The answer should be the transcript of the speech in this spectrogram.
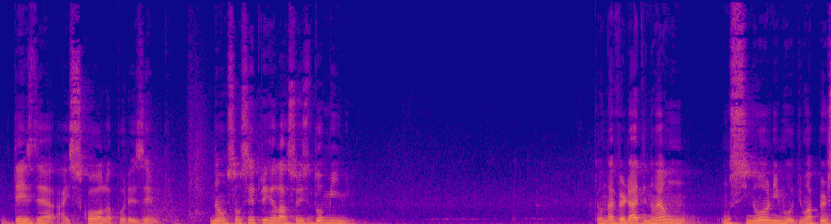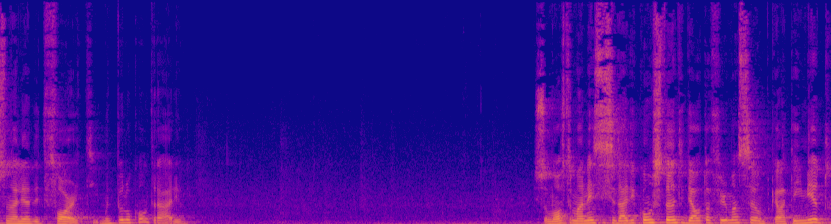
desde a escola, por exemplo. Não, são sempre relações de domínio. Então, na verdade, não é um, um sinônimo de uma personalidade forte, muito pelo contrário. Isso mostra uma necessidade constante de autoafirmação, porque ela tem medo.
